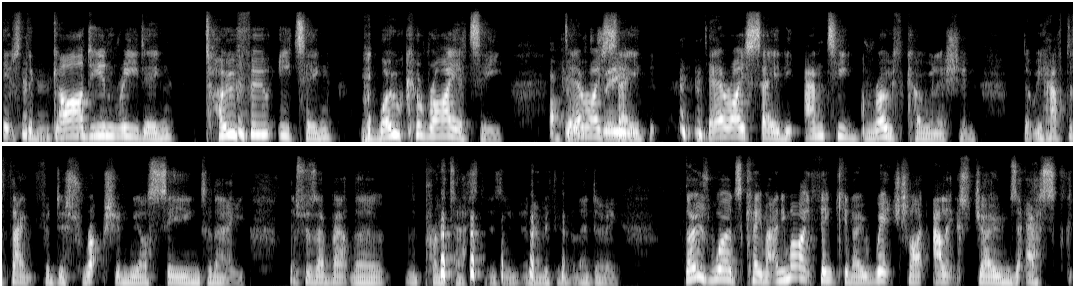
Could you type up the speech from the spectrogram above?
it's the guardian reading tofu eating wokerati I dare I say, dare I say, the anti-growth coalition that we have to thank for disruption we are seeing today. This was about the the protesters and, and everything that they're doing. Those words came out, and you might think, you know, which like Alex Jones esque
